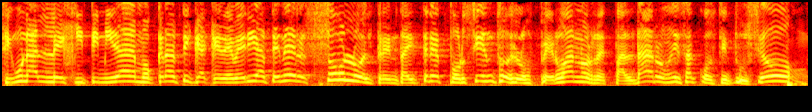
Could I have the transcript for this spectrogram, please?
sin una legitimidad democrática que debería tener, solo el 33% de los peruanos respaldaron esa Constitución.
